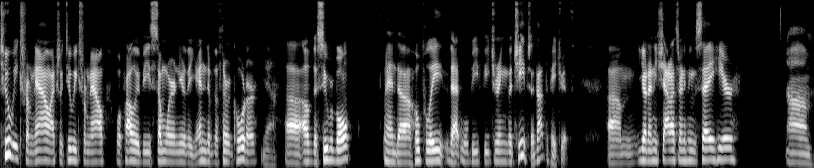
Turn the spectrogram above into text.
two weeks from now. Actually, two weeks from now will probably be somewhere near the end of the third quarter yeah, uh, of the Super Bowl. And uh, hopefully that will be featuring the Chiefs and not the Patriots. Um, you got any shout outs or anything to say here? um,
